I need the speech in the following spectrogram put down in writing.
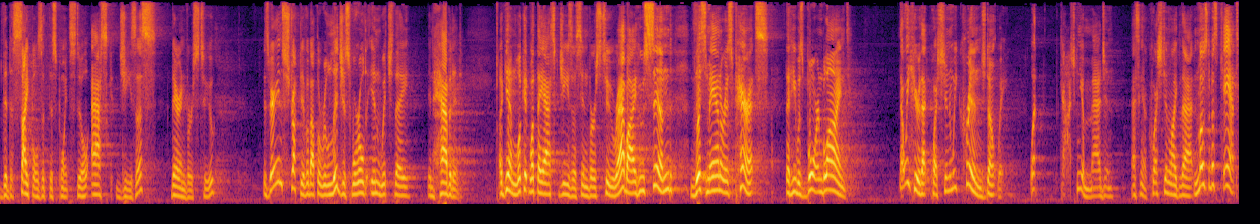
the disciples at this point still ask Jesus, there in verse 2, is very instructive about the religious world in which they inhabited. Again, look at what they ask Jesus in verse 2 Rabbi, who sinned, this man or his parents, that he was born blind? Now we hear that question and we cringe, don't we? What? Gosh, can you imagine asking a question like that? And most of us can't.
